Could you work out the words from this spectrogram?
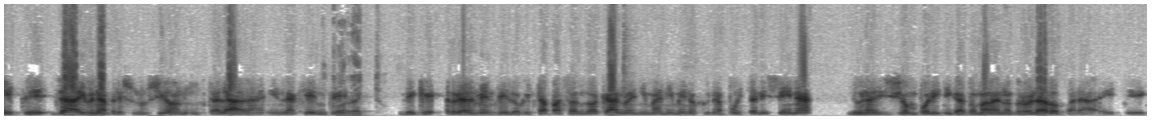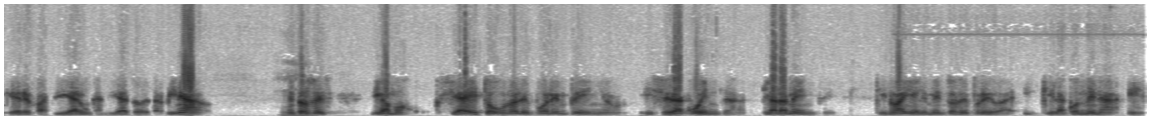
este, ya hay una presunción instalada en la gente de que realmente lo que está pasando acá no es ni más ni menos que una puesta en escena de una decisión política tomada en otro lado para este, querer fastidiar un candidato determinado. Entonces, digamos, si a esto uno le pone empeño y se da cuenta claramente que no hay elementos de prueba y que la condena es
